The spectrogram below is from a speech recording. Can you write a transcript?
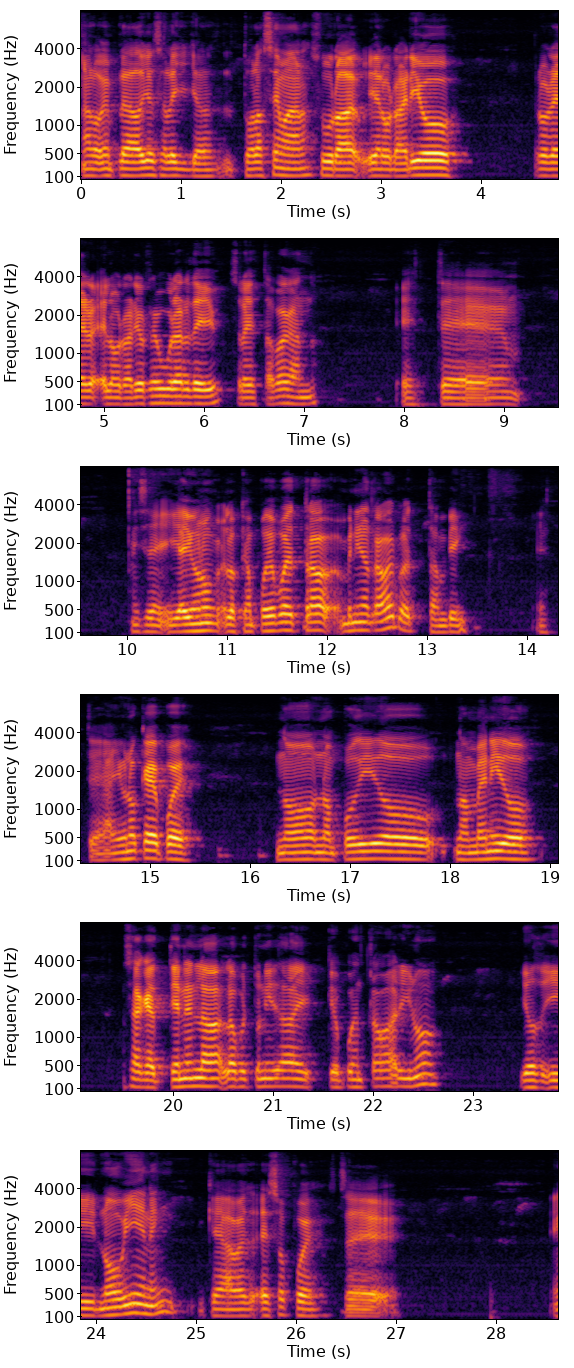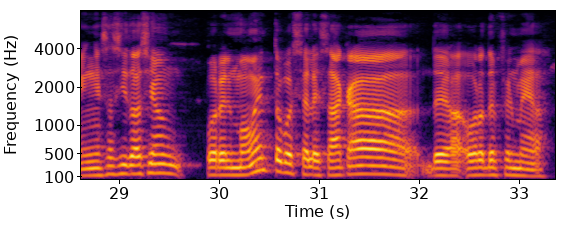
a los empleados ya se ya toda la semana su horario, el horario el horario regular de ellos se les está pagando este y, hay unos los que han podido pues, venir a trabajar pues también este hay unos que pues no, no han podido no han venido o sea, que tienen la, oportunidad y que pueden trabajar y no, y, no vienen, que a veces eso pues en esa situación, por el momento, pues se le saca de horas de enfermedad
